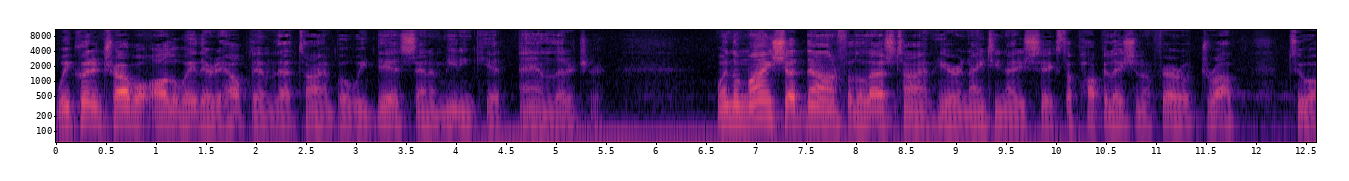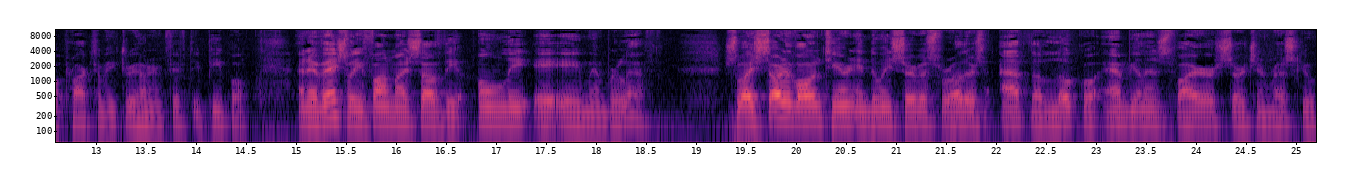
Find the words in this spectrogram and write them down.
we couldn't travel all the way there to help them that time, but we did send a meeting kit and literature. When the mine shut down for the last time here in 1996, the population of Faro dropped to approximately 350 people, and eventually found myself the only AA member left. So I started volunteering and doing service for others at the local ambulance, fire, search, and rescue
